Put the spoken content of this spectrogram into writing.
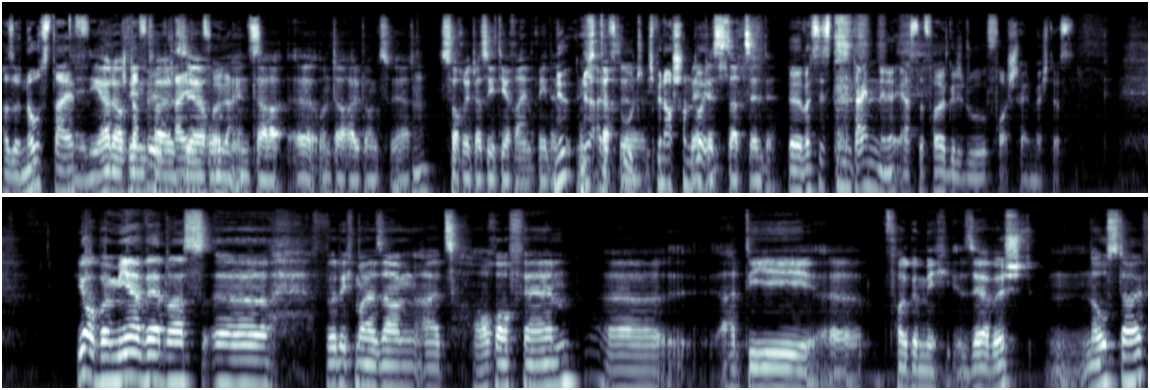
Also No Style. Die hat auf Staffel jeden Fall sehr hohen Inter, äh, Unterhaltungswert. Hm? Sorry, dass ich dir reinrede. Nö, nö, ich alles dachte, gut. Ich bin auch schon durch. Äh, was ist denn deine erste Folge, die du vorstellen möchtest? Ja, bei mir wäre das, äh, würde ich mal sagen, als Horrorfan äh, hat die äh, Folge mich sehr erwischt. Nosedive,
